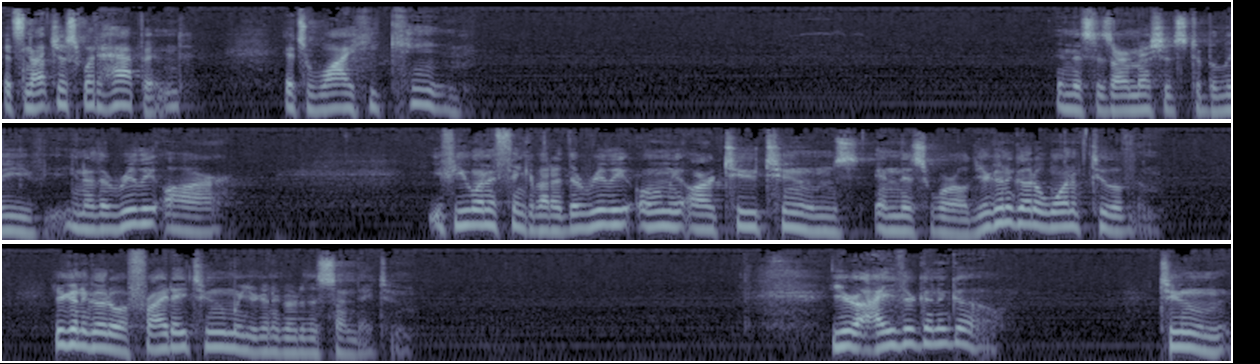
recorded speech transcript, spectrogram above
It's not just what happened, it's why he came. And this is our message to believe. You know, there really are, if you want to think about it, there really only are two tombs in this world. You're going to go to one of two of them. You're going to go to a Friday tomb or you're going to go to the Sunday tomb. You're either going to go tomb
